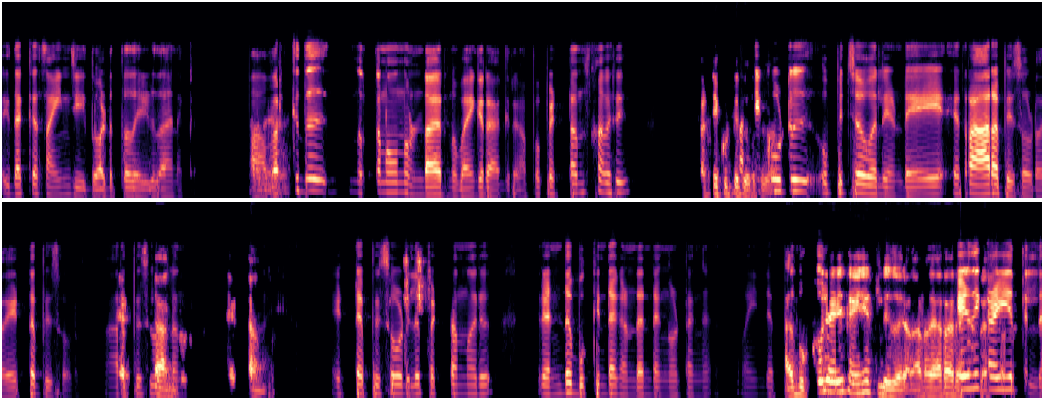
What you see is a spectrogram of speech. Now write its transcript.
ഇതൊക്കെ സൈൻ ചെയ്തു അടുത്തത് എഴുതാനൊക്കെ. അവർക്ക് ഇത് അതെ. അവർക്കിത് നിർത്തണമെന്നുണ്ടായിരുന്നു ഭയങ്കര ആഗ്രഹം. അപ്പൊ പെട്ടെന്ന് അവർ തട്ടിക്കുട്ടി ഒപ്പിച്ച പോലെയുണ്ട്. ഉണ്ട് എത്ര? ആറ് എപ്പിസോഡോ എട്ട് എപ്പിസോഡോ ആറ് എപ്പിസോഡിൽ എട്ടാം എപ്പിസോഡിൽ പെട്ടെന്നൊരു രണ്ട് ബുക്കിന്റെ കണ്ടന്റ് അങ്ങോട്ടങ്ങ് വൈൻഡ് അത് ബുക്കിൽ എഴുതി. കഴിയത്തില്ല.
